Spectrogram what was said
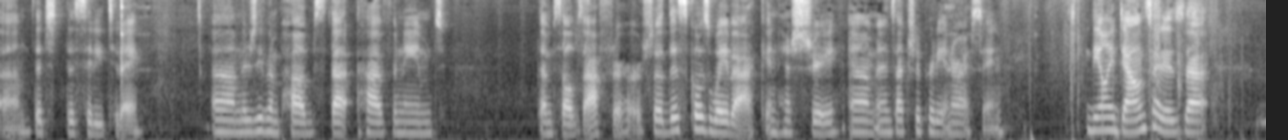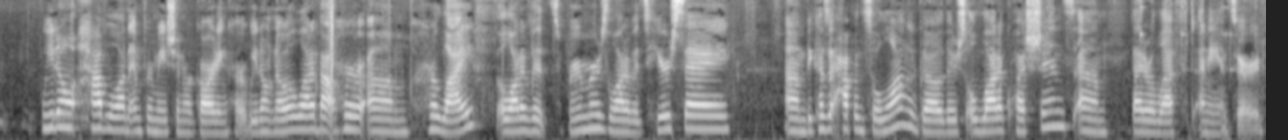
um, the, the city today. Um, there's even pubs that have named themselves after her. So this goes way back in history, um, and it's actually pretty interesting. The only downside is that we don't have a lot of information regarding her. We don't know a lot about her um, her life. A lot of it's rumors, a lot of it's hearsay. Um, because it happened so long ago, there's a lot of questions um, that are left unanswered.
